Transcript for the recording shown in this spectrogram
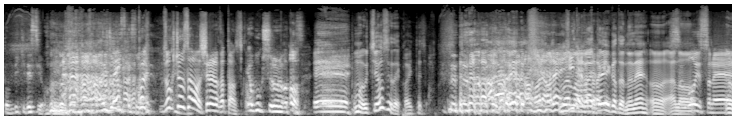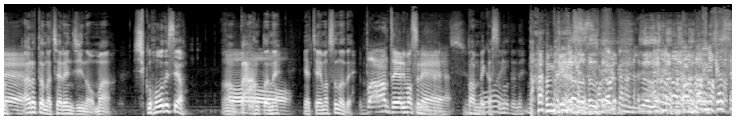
ドン引きですよ大丈夫ですかそれいこれ族長さんは知らなかったんですか？や僕知らなかったです。えまあ打ち合わせで書いたじゃん。えあれあれまあまあまあということでね、うん、あのすごいですね。うん新たなチャレンジのまあ祝報ですよ。うん、バーンとねやっちゃいますので、バーンとやりますね。晩めかすのでね。わかるかなみんなミカス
